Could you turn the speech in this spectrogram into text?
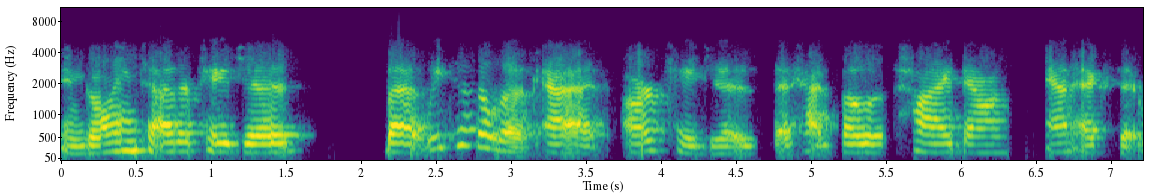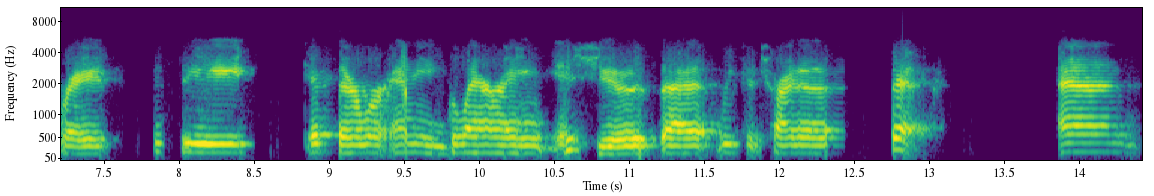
in going to other pages. But we took a look at our pages that had both high bounce and exit rates to see if there were any glaring issues that we could try to fix. And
